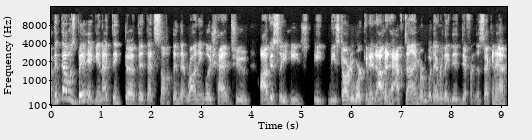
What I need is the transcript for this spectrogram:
i think that was big and i think uh, that that's something that ron english had to obviously he's he, he started working it out at halftime or whatever they did different in the second half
